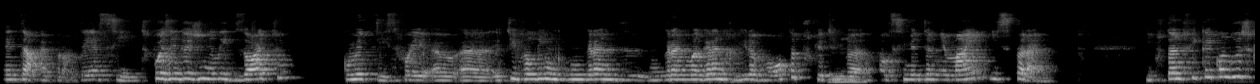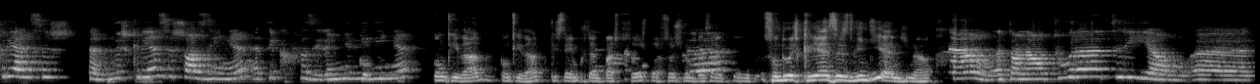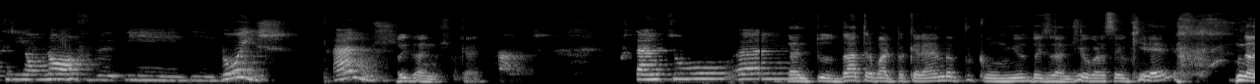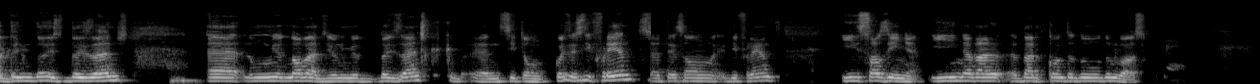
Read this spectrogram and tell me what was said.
Então, é pronto, é assim. Depois em 2018, como eu te disse, foi, eu tive ali um, um, grande, um grande, uma grande reviravolta, porque eu tive o falecimento da minha mãe e separei-me. E portanto fiquei com duas crianças. Portanto, duas crianças sozinha a ter que refazer a minha vidinha. Com, com que idade? Com que idade? Porque isto é importante para as pessoas, para as pessoas não pensarem que são duas crianças de 20 anos, não? Não, então na altura teriam, uh, teriam 9 e, e 2 anos. 2 anos, ok. Portanto, um... Portanto, dá trabalho para caramba, porque um miúdo de 2 anos, eu agora sei o que é, não, tenho dois, dois anos, uh, um miúdo de 9 anos e um miúdo de 2 anos que, que uh, necessitam coisas diferentes, atenção diferente e sozinha e ainda dar, dar conta do, do negócio.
